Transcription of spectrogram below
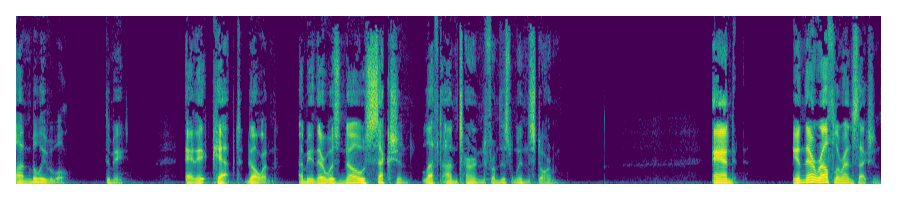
unbelievable to me. And it kept going. I mean, there was no section left unturned from this windstorm. And in their Ralph Lauren section,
